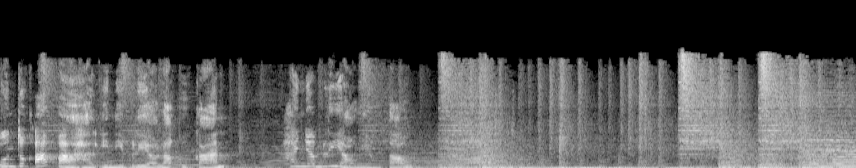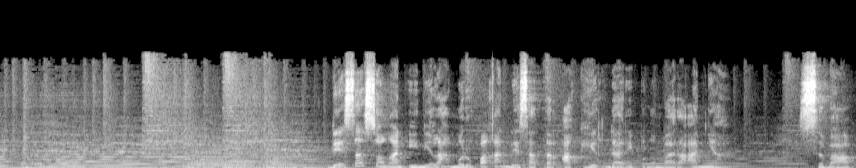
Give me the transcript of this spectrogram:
Untuk apa hal ini beliau lakukan? Hanya beliau yang tahu. Desa Songan inilah merupakan desa terakhir dari pengembaraannya. Sebab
